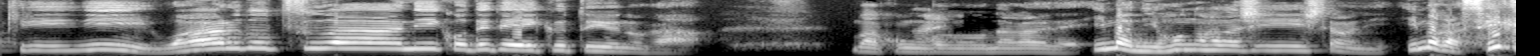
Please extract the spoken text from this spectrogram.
皮切りに、ワールドツアーにこう出ていくというのが、まあ今後の流れで、今日本の話したのに、今から世界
